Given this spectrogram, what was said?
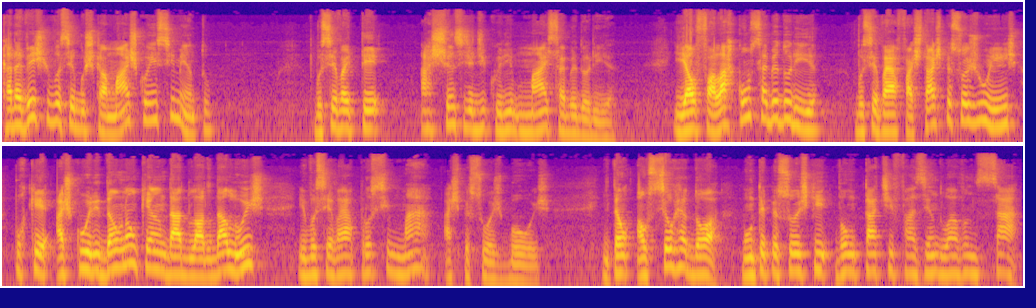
Cada vez que você buscar mais conhecimento, você vai ter a chance de adquirir mais sabedoria. E ao falar com sabedoria, você vai afastar as pessoas ruins, porque a escuridão não quer andar do lado da luz, e você vai aproximar as pessoas boas. Então, ao seu redor vão ter pessoas que vão estar tá te fazendo avançar,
